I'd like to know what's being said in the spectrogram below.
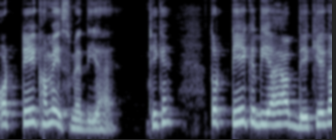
और टेक हमें इसमें दिया है, ठीक है? तो टेक दिया है, आप देखिएगा,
